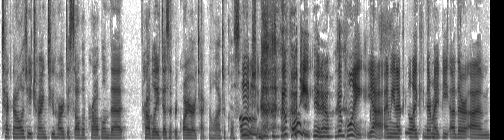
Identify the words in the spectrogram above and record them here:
technology trying too hard to solve a problem that probably doesn't require a technological solution. Mm, good point. you know, good point. Yeah, I mean, I feel like there mm-hmm. might be other. um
